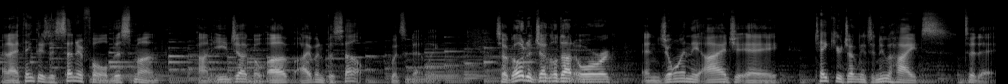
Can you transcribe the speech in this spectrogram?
And I think there's a centerfold this month on e Juggle of Ivan Pecel, coincidentally. So go to juggle.org and join the IJA. Take your juggling to new heights today.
